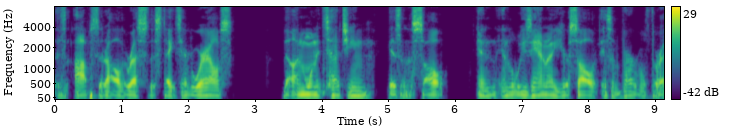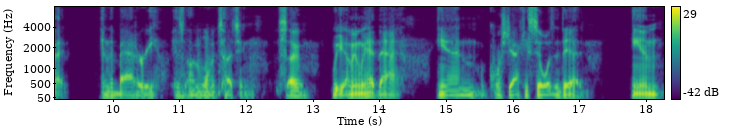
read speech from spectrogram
is opposite all the rest of the states. Everywhere else, the unwanted touching is an assault. And in Louisiana, your assault is a verbal threat and the battery is unwanted touching. So we, I mean, we had that. And of course, Jackie still wasn't dead. And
